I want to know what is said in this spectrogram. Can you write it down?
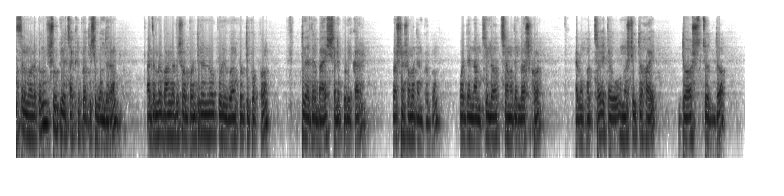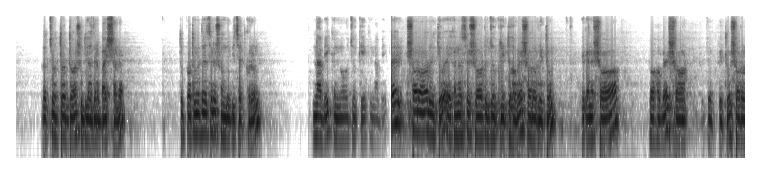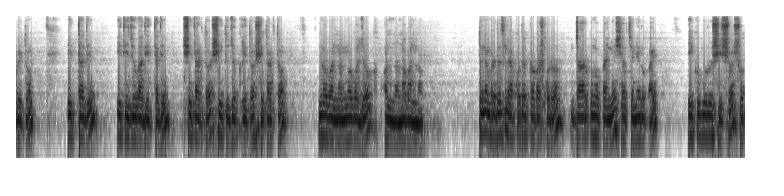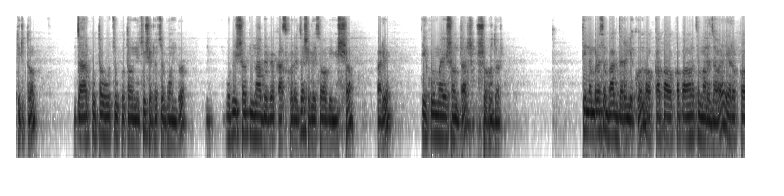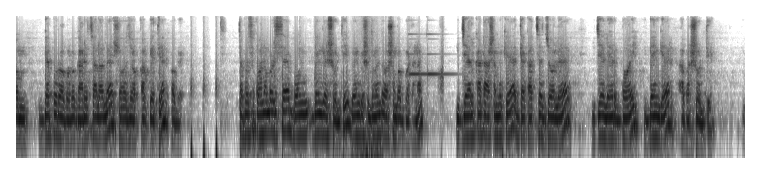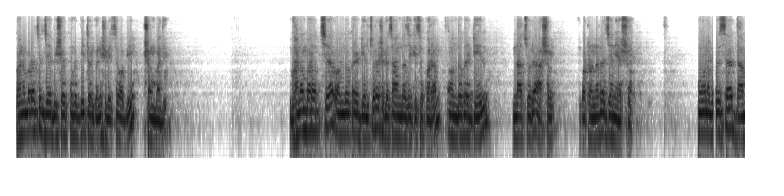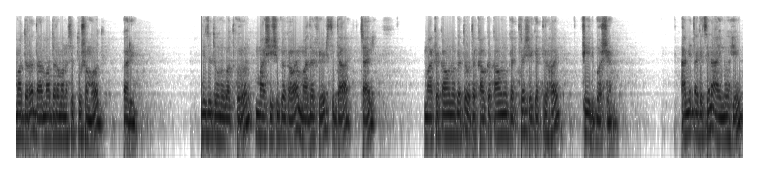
আসসালামু আলাইকুম। সুপ্রিয় চাকরি প্রত্যাশী বন্ধুরা, আজ আমরা বাংলাদেশ অভ্যন্তরীণ পরিবহন কর্তৃপক্ষ দুই হাজার বাইশ সালে পরীক্ষার প্রশ্ন সমাধান করব। ওদের নাম ছিল হচ্ছে আমাদের লস্কর এবং হচ্ছে এটা অনুষ্ঠিত হয় দশ চোদ্দ চোদ্দ দশ দুই সালে। তো প্রথমে দেওয়া ছিল সন্ধি বিচ্ছেদ করুন। নাবিক, নৌযৌগিক, নাবিক। সর ঋতু এখানে হচ্ছে শর্ট যোগ ঋতু হবে সর ঋতু এখানে স হবে শর্ট যোগ ঋতু সর ঋতু ইত্যাদি, ইতি যুগাদি ইত্যাদি, শীতার্থ শীত যকৃত শীতার্থ, নবান্ন, নবযোগ অন্য নবান্ন। দুই নম্বরে ছিল এক কথায় প্রকাশ করো যার কোনো উপায় নেই, সে হচ্ছে নিরুপায়। ইকুগুরু শিষ্য, সতীর্থ, যার কোথাও উঁচু, কোথাও নিচু, সেটা হচ্ছে বন্ধু। ভবিষ্যৎ না ভেবে কাজ করে যে, সেটা হচ্ছে অবিমিশ্বকারী ইকুমায়ের সন্তান সহোদর। তিন নম্বর আছে বাগদারে লিখুন অক্কাপা অক্কাপা মানে মারা যাওয়া, এরকম বেপরোয়া ভাবে গাড়ি চালালে সহজে অক্কা পেতে হবে। তারপর হচ্ছে ক নম্বর হচ্ছে ব্যঙ্গের সর্দি। ব্যঙ্গের সর্দি মানে অসম্ভব ঘটনা। জেল কাটা আসামিকে দেখাচ্ছে জলে, জেলের বই ব্যঙ্গের আবার সর্দি। ঘ নম্বর হচ্ছে যে বিষয়ে কোনো বিতর্ক নেই, সেটা হচ্ছে অবিসংবাদী ঘ নম্বর হচ্ছে অন্ধকারে ডিল চোরা, সেটা হচ্ছে আন্দাজে কিছু করা। অন্ধকারে ডিল না চোরে আসল ঘটনাটা জেনে আসো। দামাদরা দামাদরা মানে হচ্ছে ইংরেজিতে অনুবাদ করুন, মা শিশুকে খাওয়ায় মাদার ফিডস দা চাইল্ড মাকে খাওয়ানোর ক্ষেত্রে অর্থাৎ কাউকে খাওয়ানোর ক্ষেত্রে সেক্ষেত্রে হয় ফিড বসে। আমি তাকে চিনি আই নো হিম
